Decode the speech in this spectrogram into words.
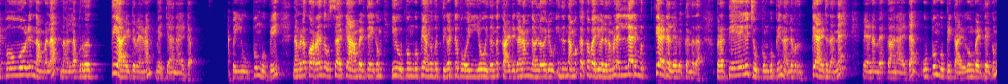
എപ്പോഴും നമ്മൾ നല്ല വൃത്തിയായിട്ട് വേണം വെക്കാനായിട്ട്. അപ്പൊ ഈ ഉപ്പും കുപ്പി നമ്മൾ കുറെ ദിവസമൊക്കെ ആകുമ്പോഴത്തേക്കും ഈ ഉപ്പും കുപ്പി അങ്ങ് വൃത്തികെട്ട് പോയിയോ ഇതൊന്ന് കഴുകണം എന്നുള്ള ഒരു ഇത് നമുക്കൊക്കെ വരുമല്ലോ നമ്മൾ എല്ലാരും വൃത്തിയായിട്ടല്ലേ വെക്കുന്നത്? പ്രത്യേകിച്ച് ഉപ്പും കുപ്പി നല്ല വൃത്തിയായിട്ട് തന്നെ വേണം വെക്കാനായിട്ട്. ഉപ്പും കുപ്പി കഴുകുമ്പോഴത്തേക്കും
